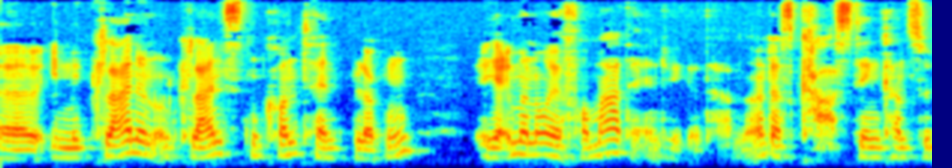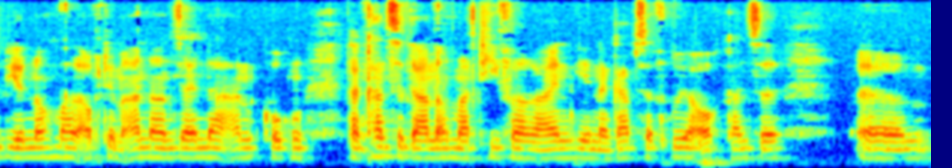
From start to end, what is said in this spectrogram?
äh, in mit kleinen und kleinsten Content-Blöcken ja immer neue Formate entwickelt haben. Ne? Das Casting kannst du dir nochmal auf dem anderen Sender angucken, dann kannst du da nochmal tiefer reingehen. Da gab es ja früher auch ganze ähm,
